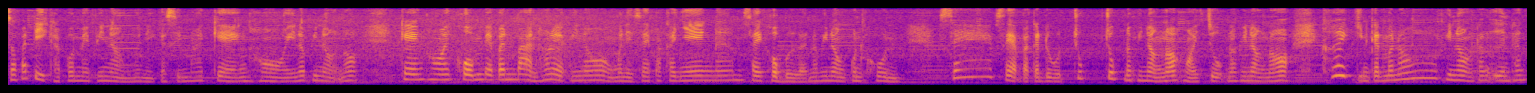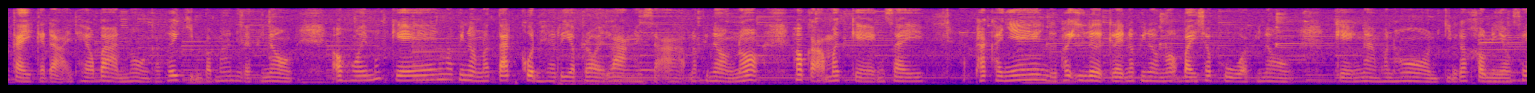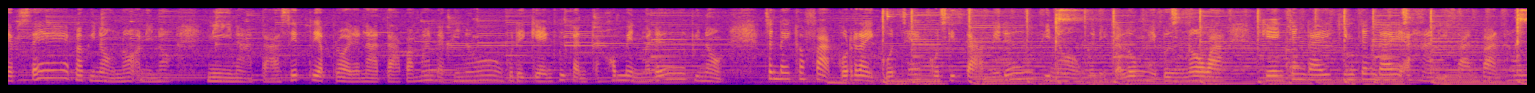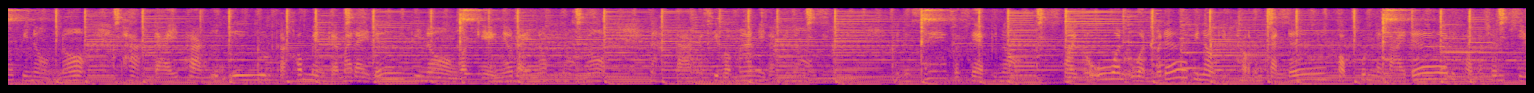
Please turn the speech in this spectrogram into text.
สวัสดีค่ะพ่อแม่พี่น้องมื้อนี้ก็สิมาแกงหอยเนาะพี่น้องเนาะแกงหอยขมแบบบ้านๆเฮาแหละพี่น้องมื้อนี้ใส่ผักขะแยงน้ำใส่ข้าวเบื่อเนาะพี่น้องคุ้นๆแซ่บแซ่บแล้วก็ดูดจุ๊บๆเนาะพี่น้องเนาะหอยจุบเนาะพี่น้องเนาะเคยกินกันบ่เนาะพี่น้องทั้งอื่นทั้งไก่กระดายแถวบ้านน้องก็เคยกินประมาณนี้แหละพี่น้อง เอาหอยมาแกงเนาะพี่น้องเนาะตัดก้นให้เรียบร้อยล้างให้สะอาดเนาะพี่น้องเนาะเฮาก็เอามาแกงใส่ ผักขะแยงหรือผักอีเลิศก็ได้เนาะพี่น้องเนาะใบชะพูอะพี่น้อง แกงน้ำฮ้อนๆกินกับข้าวเหนียวแซ่บๆเนาะพี่น้องเนาะอันนี้เนาะนี่หน้าตาเสร็จเรียบร้อยแล้วหน้าตาประมาณแบบพี่น้องผู้ใดแกงคือกันก็คอมเมนต์มาเด้อพี่น้องจังใดก็ฝากกดไลค์กดแชร์กดติดตามไว้เด้อพี่น้องมื้อนี้ก็ลงให้เบิ่งเนาะว่าแกงจังใดกินจังใดอาหารอีสานบ้านเฮาเนาะพี่น้องเนาะภาคใดภาคอื่นๆก็คอมเมนต์กันมาได้เด้อพี่น้องว่าแกงแนวใดเนาะพี่น้องเนาะหน้าตาก็สิประมาณ แซ่บพี่น้องหอยก็อ้วนอ้วนๆมาเด้อพี่น้องกินข้าวน้ำกันเด้อขอบคุณหลายๆเด้อที่เขามาชมคลิป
